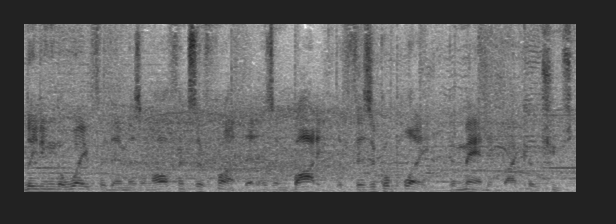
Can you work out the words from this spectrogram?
Leading the way for them is an offensive front that has embodied the physical play demanded by Coach Houston.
